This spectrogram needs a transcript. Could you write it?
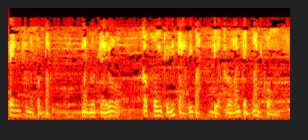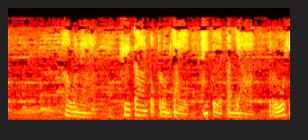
เป็นธรรมสมบัติ มนุษย์ในโลกก็คงถึงแก่วิบัติเดือดร้อนเป็นมั่นคง ภาวนาคือการอบรมใจให้เกิดปัญญา รู้เห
